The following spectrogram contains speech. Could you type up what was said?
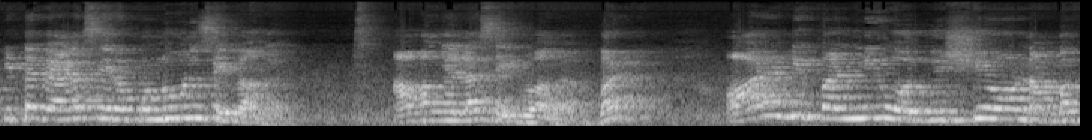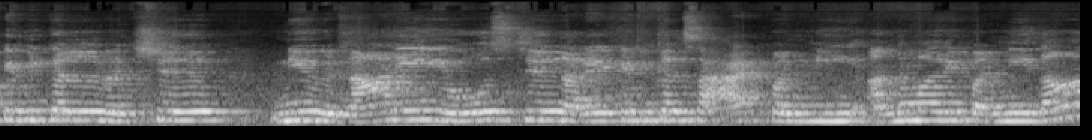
கிட்ட வேலை செய்கிற பொண்ணுங்களும் செய்வாங்க. அவங்க எல்லாம் செய்வாங்க. பட் ஆர்என்டி பண்ணி ஒரு விஷயம் நம்ம கெமிக்கல் வச்சு நீ நானே யோசிச்சு நிறைய கெமிக்கல்ஸ் ஆட் பண்ணி அந்த மாதிரி பண்ணி தான்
